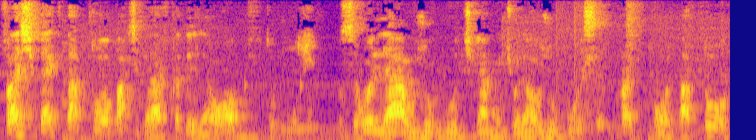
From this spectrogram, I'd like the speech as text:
Flashback datou a parte gráfica dele, é óbvio. Todo mundo, você olhar o jogo antigamente, olhar o jogo hoje, você vai, pô, datou.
